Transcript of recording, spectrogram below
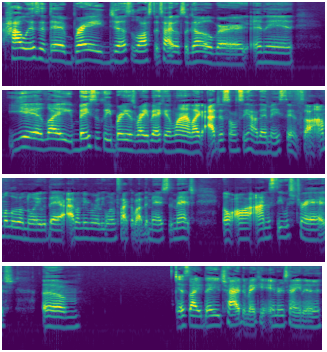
how is it that Bray just lost the title to Goldberg and then yeah, like basically Bray is right back in line. Like I just don't see how that makes sense. So I'm a little annoyed with that. I don't even really want to talk about the match. The match, in all honesty, was trash. Um, it's like they tried to make it entertaining.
